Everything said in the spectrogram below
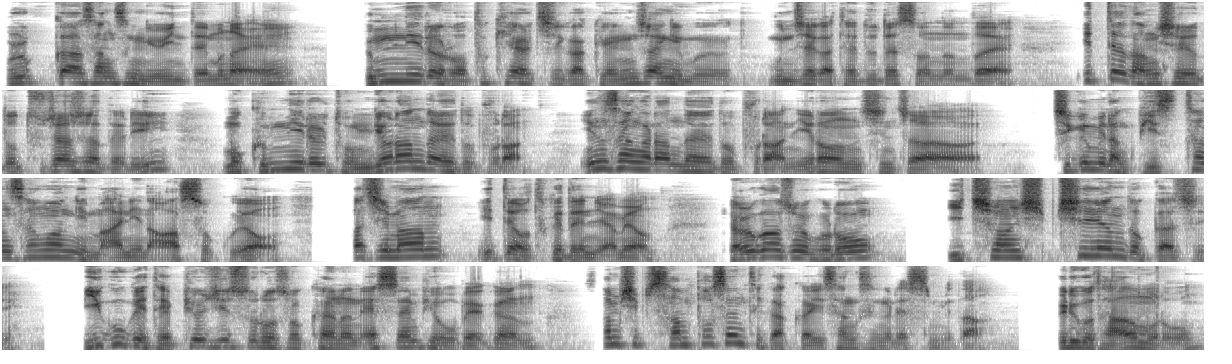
물가 상승 요인 때문에 금리를 어떻게 할지가 굉장히 뭐 문제가 대두됐었는데 이때 당시에도 투자자들이 뭐 금리를 동결한다 해도 불안, 인상을 한다 해도 불안 이런 진짜 지금이랑 비슷한 상황이 많이 나왔었고요. 하지만 이때 어떻게 됐냐면 결과적으로 2017년도까지 미국의 대표 지수로 속하는 S&P 500은 33% 가까이 상승을 했습니다. 그리고 다음으로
